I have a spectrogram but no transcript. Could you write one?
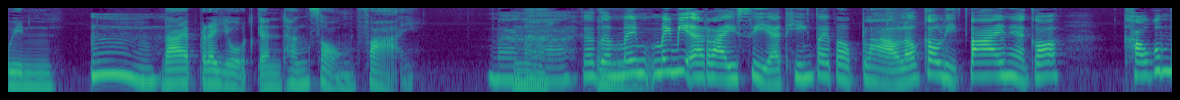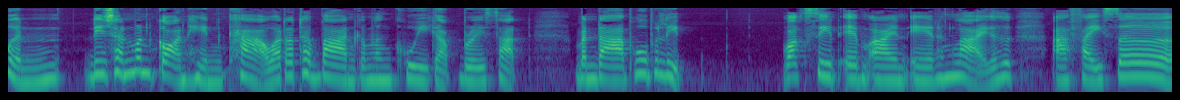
วินอืมได้ประโยชน์กันทั้งสองฝ่ายนะคะนะก็จะไม่ไม่มีอะไรเสียทิ้งไปเปล่าๆ แล้วเกาหลีใต้เนี่ยก็ เขาก็เหมือนดิฉันวันก่อนเห็นข่าวว่ารัฐบาลกำลังคุยกับบริษัท บรรดาผู้ผลิตวัคซีน mRNA ทั้งหลายก็คืออาไฟเซอร์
